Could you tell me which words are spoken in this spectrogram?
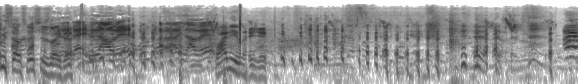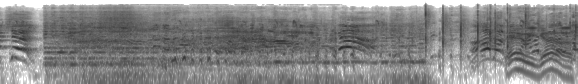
Who sells fishes like that? I love it. I love it. Why do you like it? Action. There we go.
